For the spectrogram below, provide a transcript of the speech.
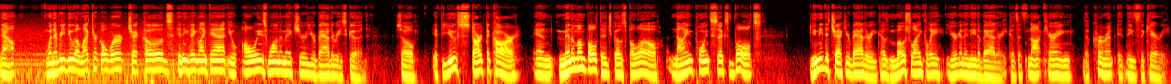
Now, whenever you do electrical work, check codes, anything like that, you always want to make sure your battery's good. So if you start the car and minimum voltage goes below 9.6 volts, you need to check your battery because most likely you're going to need a battery because it's not carrying the current it needs to carry.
